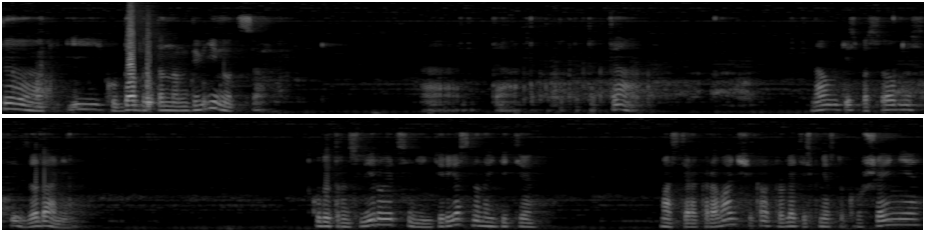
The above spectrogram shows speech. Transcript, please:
Так, и куда бы то нам двинуться? А, так, так, так, так, так, так. Навыки, способности, задания. Откуда транслируется, неинтересно, найдите мастера-караванщика, отправляйтесь к месту крушения.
